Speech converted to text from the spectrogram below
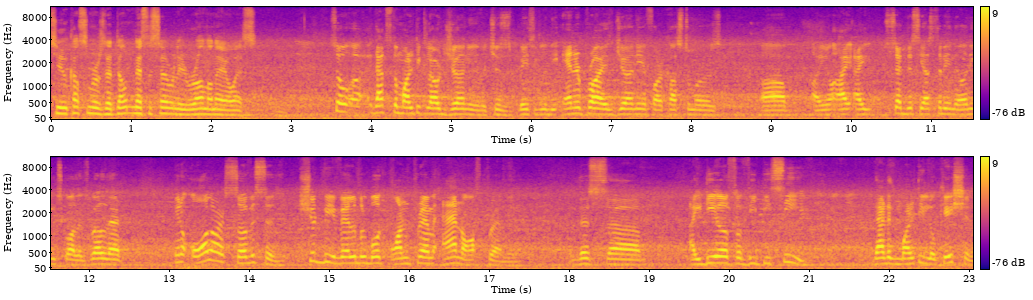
to customers that don't necessarily run on AOS? So uh, that's the multi-cloud journey, which is basically the enterprise journey of our customers. Uh, I, you know, I, I, said this yesterday in the earnings call as well that you know all our services should be available both on-prem and off-prem. You know. This uh, idea of a VPC that is multi-location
